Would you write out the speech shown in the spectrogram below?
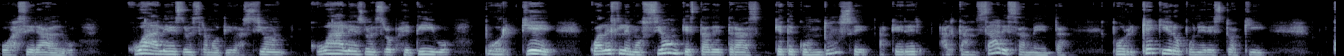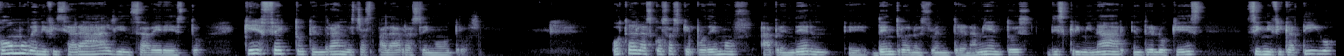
o hacer algo, cuál es nuestra motivación, cuál es nuestro objetivo, ¿Por qué? ¿Cuál es la emoción que está detrás que te conduce a querer alcanzar esa meta? ¿Por qué quiero poner esto aquí? ¿Cómo beneficiará a alguien saber esto? ¿Qué efecto tendrán nuestras palabras en otros? Otra de las cosas que podemos aprender eh, dentro de nuestro entrenamiento es discriminar entre lo que es significativo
